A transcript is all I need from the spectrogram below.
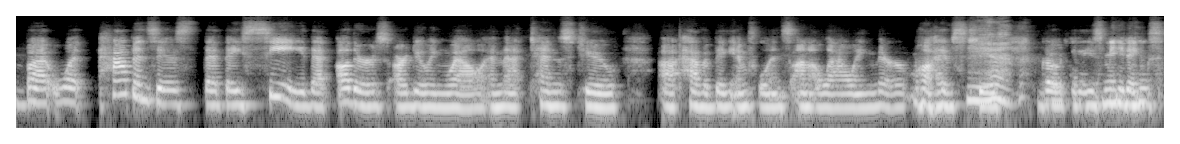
But what happens is that they see that others are doing well, and that tends to uh, have a big influence on allowing their wives to yeah. go to these meetings.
